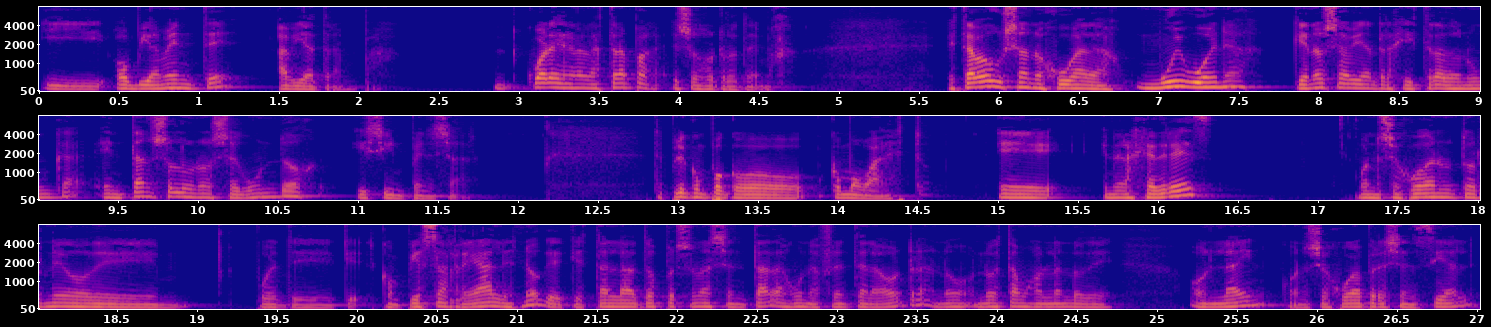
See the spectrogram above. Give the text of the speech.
Y obviamente había trampas. ¿Cuáles eran las trampas? Eso es otro tema. Estaba usando jugadas muy buenas que no se habían registrado nunca en tan solo unos segundos y sin pensar. Te explico un poco cómo va esto. Eh, en el ajedrez, cuando se juega en un torneo de, pues de, con piezas reales, ¿no? Que, están las dos personas sentadas una frente a la otra, no, no estamos hablando de online, cuando se juega presencial,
